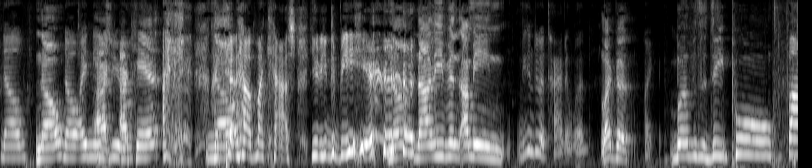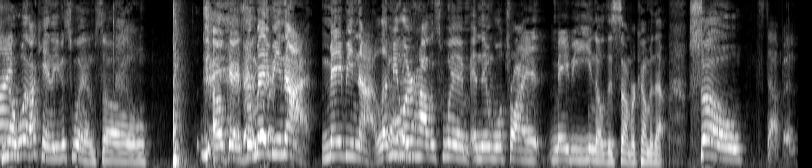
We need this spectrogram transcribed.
No. No? No, I need I- you. I can't? I can't, No? I can't have my cash. You need to be here. No, not even, I mean, you can do a tiny one. like a, Like- but if it's a deep pool, Fine. you know what? I can't even swim, so. Okay, so maybe not. Maybe not. Let me learn how to swim and then we'll try it maybe, you know, this summer coming up. So, Stop it.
